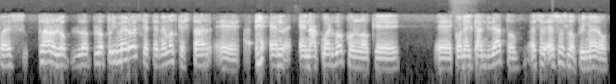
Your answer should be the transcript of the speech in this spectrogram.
Pues claro, lo, lo, primero es que tenemos que estar eh, en, en, acuerdo con lo que, eh, con el candidato, eso, eso es lo primero.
